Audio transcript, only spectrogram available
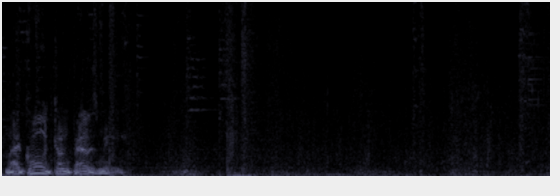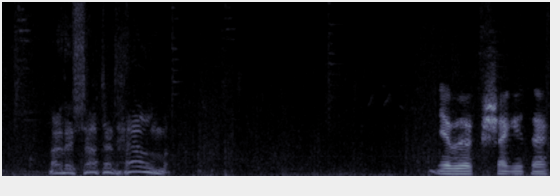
My code compels me. By the shattered helm! Jövök, segítek.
